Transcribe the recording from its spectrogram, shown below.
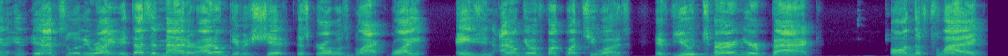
And it, it- absolutely right. It doesn't matter. I don't give a shit if this girl was black, white, Asian. I don't give a fuck what she was. If you turn your back on the flag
